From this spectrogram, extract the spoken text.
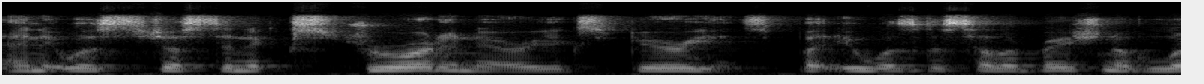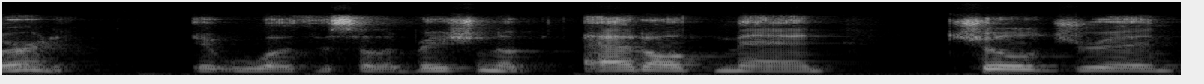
And it was just an extraordinary experience. But it was a celebration of learning. It was the celebration of adult men, children,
